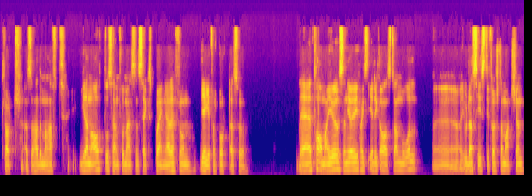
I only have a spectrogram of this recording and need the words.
klart, alltså hade man haft Granat och sen få med sig en sex poängare från Degerfors borta så det tar man ju. Sen gör ju faktiskt Erik Ahlstrand mål. Eh, gjorde assist i första matchen.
